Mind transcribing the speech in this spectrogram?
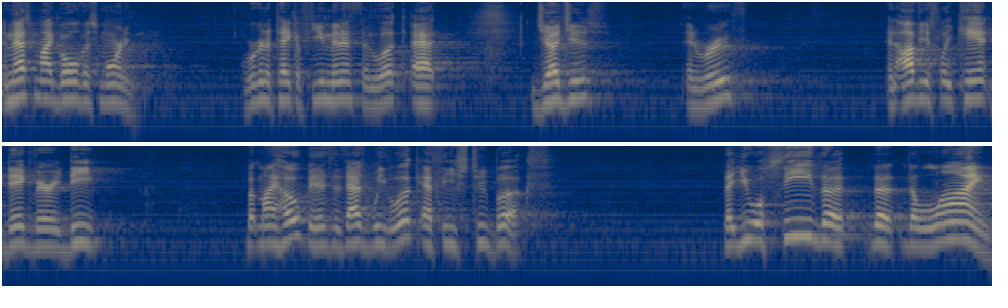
And that's my goal this morning. We're going to take a few minutes and look at Judges and Ruth. And obviously can't dig very deep. But my hope is, is as we look at these two books, that you will see the, the, the line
